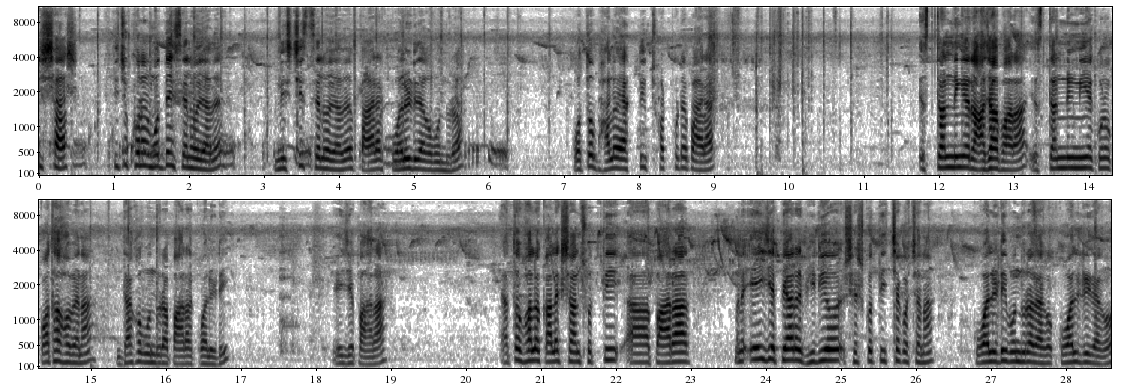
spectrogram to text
বিশ্বাস কিছুক্ষণের মধ্যেই সেল হয়ে যাবে। নিশ্চিত সেল হয়ে যাবে। পায়রার কোয়ালিটি দেখো বন্ধুরা, কত ভালো অ্যাক্টিভ ছটফটে পায়রা। স্ট্যান্ডিংয়ে রাজা পাড়া স্ট্যান্ডিং নিয়ে কোনো কথা হবে না। দেখো বন্ধুরা পাড়ার কোয়ালিটি এই যে পাড়া এত ভালো কালেকশান সত্যি পাড়ার মানে এই যে পেয়ারের ভিডিও শেষ করতে ইচ্ছা করছে না কোয়ালিটি বন্ধুরা দেখো কোয়ালিটি দেখো।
